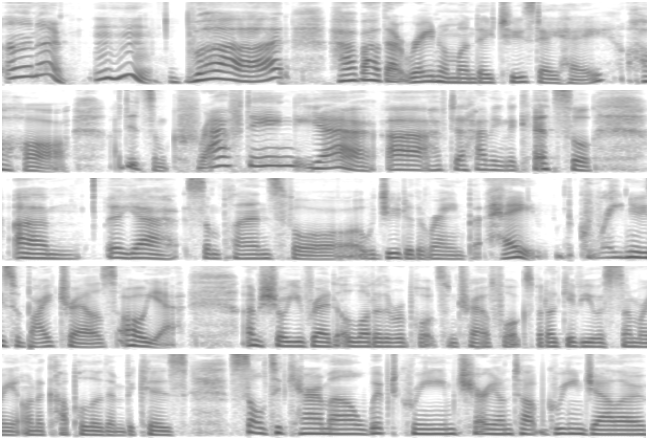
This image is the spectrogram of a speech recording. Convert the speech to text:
I know. Mm-hmm. But how about that rain on Monday, Tuesday? Hey, oh, I did some crafting. Yeah, uh, after having to cancel, um, uh, yeah, some plans for due to the rain. But hey, great news for bike trails. Oh yeah, I'm sure you've read a lot of the reports on Trailforks, but I'll give you a summary on a couple of them because salted caramel, whipped cream, cherry on top, green jello,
